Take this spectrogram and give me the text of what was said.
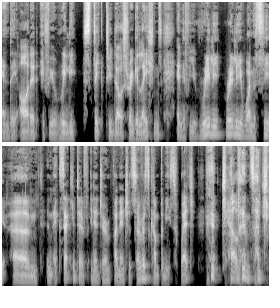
and they audit if you really stick to those regulations. And if you really, really want to see um, an executive in a German financial service company sweat, tell them such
